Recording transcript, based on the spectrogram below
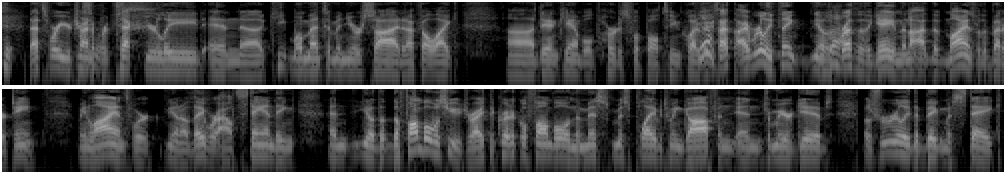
That's where you're trying to protect your lead and uh, keep momentum in your side. And I felt like uh, Dan Campbell hurt his football team quite a Yeah. bit. 'Cause I, I really think you know the breadth of the game. The, the Lions were the better team. I mean, Lions were you know they were outstanding, and you know the, the fumble was huge, right? The critical fumble and the miss misplay between Goff and, and Jahmyr Gibbs that was really the big mistake.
